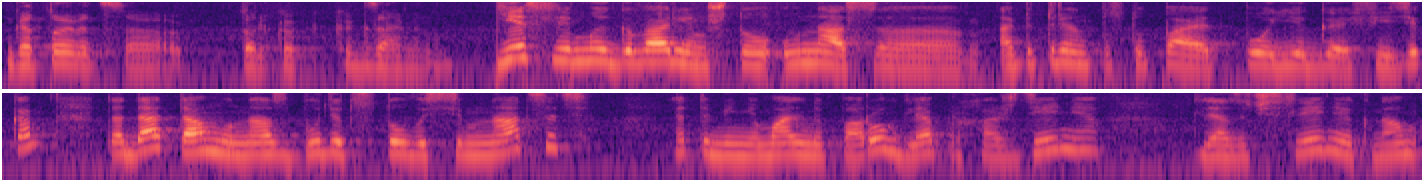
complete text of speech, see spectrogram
готовятся только к экзаменам? Если мы говорим, что у нас э, абитуриент поступает по ЕГЭ физика, тогда там у нас будет 118, это минимальный порог для прохождения для зачисления к нам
